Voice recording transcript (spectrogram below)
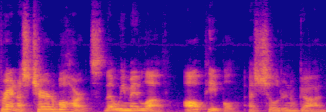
Grant us charitable hearts that we may love all people as children of God.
